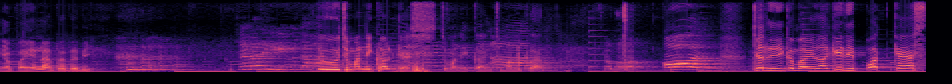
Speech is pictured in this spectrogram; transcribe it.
Ngapain atau tadi? Itu cuman iklan guys, cuman iklan, cuman iklan. On. Jadi kembali lagi di podcast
